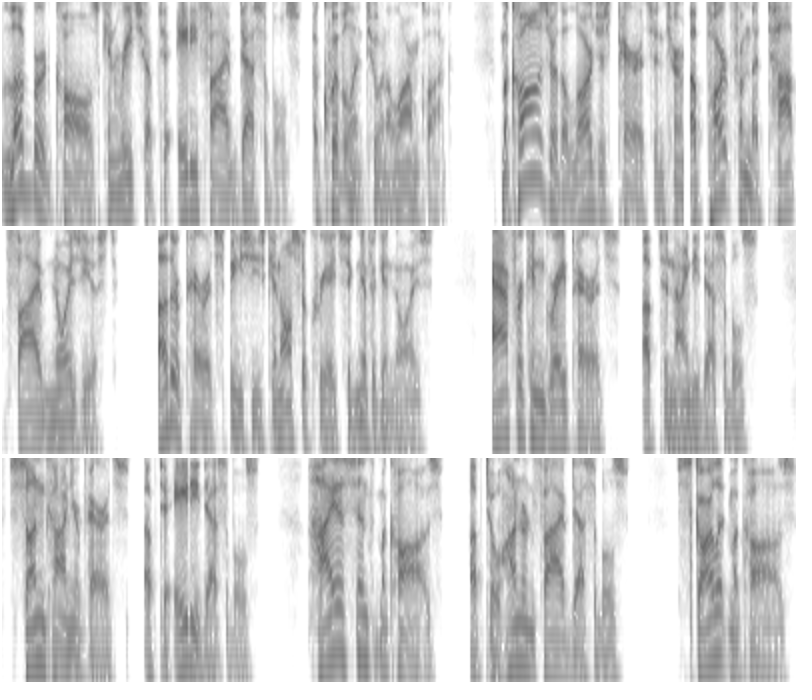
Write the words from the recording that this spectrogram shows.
Lovebird calls can reach up to 85 decibels, equivalent to an alarm clock. Macaws are the largest parrots in terms apart from the top five noisiest. Other parrot species can also create significant noise. African gray parrots, up to 90 decibels. Sun conure parrots, up to 80 decibels. Hyacinth macaws, up to 105 decibels. Scarlet macaws,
